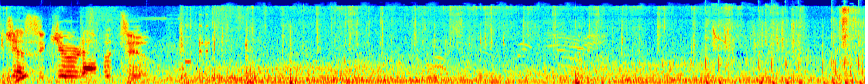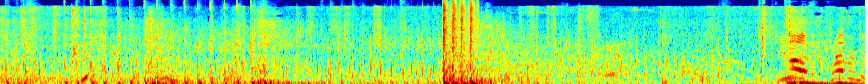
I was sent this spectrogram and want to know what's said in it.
just secured Alpha 2. Reload it! Cover me!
